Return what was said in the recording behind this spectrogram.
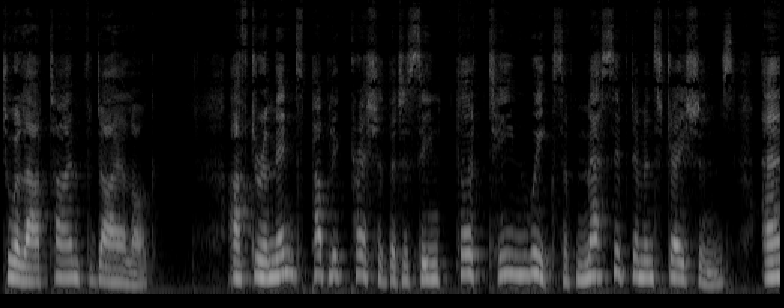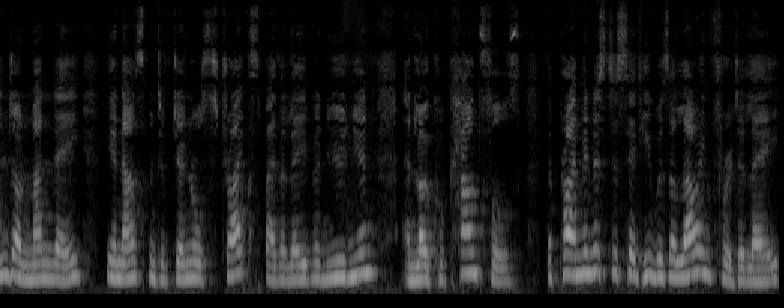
to allow time for dialogue. After immense public pressure that has seen 13 weeks of massive demonstrations and on Monday the announcement of general strikes by the Labour Union and local councils, the Prime Minister said he was allowing for a delay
